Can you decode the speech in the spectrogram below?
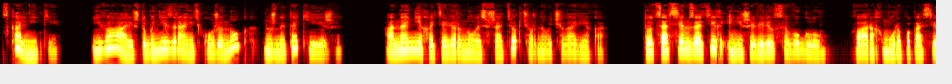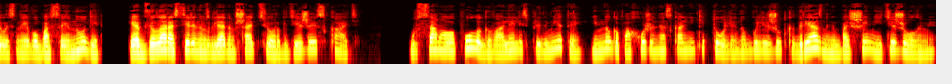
скальники. И Вааре, чтобы не изранить кожу ног, нужны такие же. Она нехотя вернулась в шатер черного человека. Тот совсем затих и не шевелился в углу. Вара хмуро покосилась на его босые ноги и обвела растерянным взглядом шатер. Где же искать? У самого полога валялись предметы, немного похожие на скальники Толи, но были жутко грязными, большими и тяжелыми.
